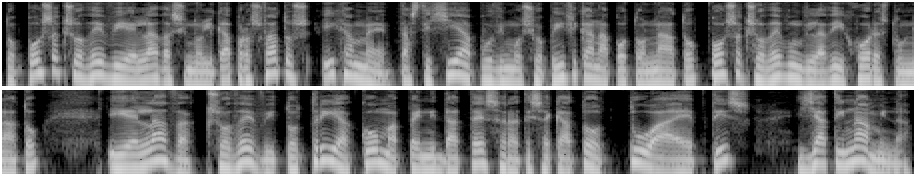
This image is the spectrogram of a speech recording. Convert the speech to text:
το πώς ξοδεύει η Ελλάδα συνολικά, προσφάτως είχαμε τα στοιχεία που δημοσιοποιήθηκαν από το ΝΑΤΟ, πώς ξοδεύουν δηλαδή οι χώρες του ΝΑΤΟ. Η Ελλάδα ξοδεύει το 3,54% του ΑΕΠ της για την άμυνα.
